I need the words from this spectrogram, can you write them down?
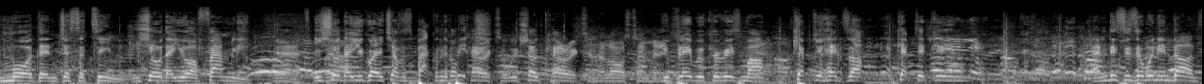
more than just a team. You show that you are a family. Yeah. You showed that you got each other's back on the We've got pitch. character. We've showed character in the last ten minutes. You played with charisma, kept your heads up, kept it clean, and this is a winning dance.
